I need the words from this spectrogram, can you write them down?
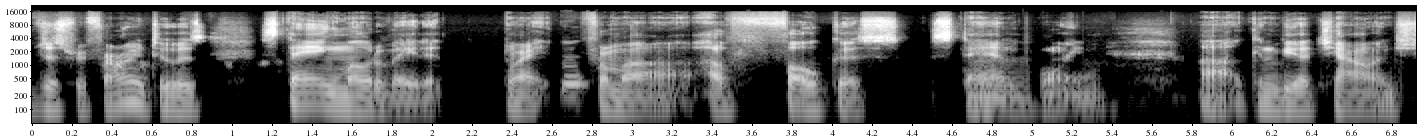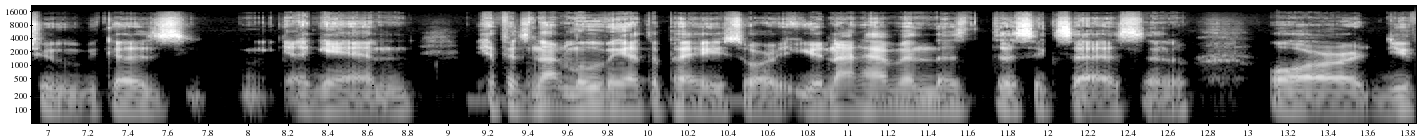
just referring to is staying motivated right mm. from a, a focus standpoint mm-hmm. uh, can be a challenge too because again if it's not moving at the pace or you're not having the, the success and, or you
